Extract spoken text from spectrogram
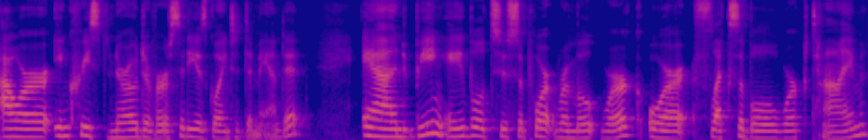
our increased neurodiversity is going to demand it. And being able to support remote work or flexible work time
